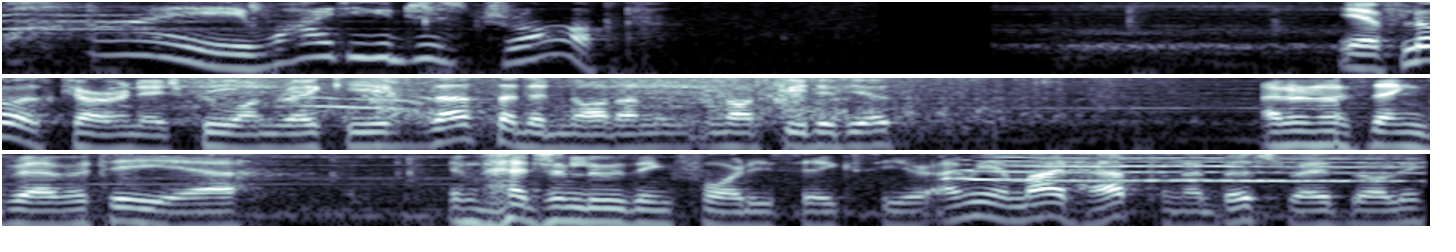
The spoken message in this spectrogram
Why? Why do you just drop? Yeah, Flo is current HP 1 Reiki. Zasta did not not beat it yet. I don't understand gravity, yeah. Imagine losing 46 here. I mean, it might happen at this rate, Zolly.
